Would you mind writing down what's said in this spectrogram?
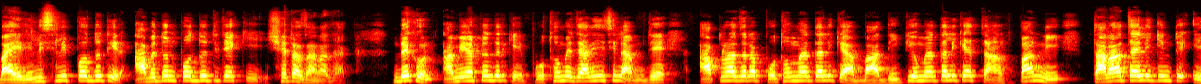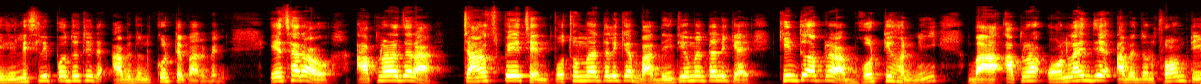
বা এই রিলিজ স্লিপ পদ্ধতির আবেদন পদ্ধতিটা কি, সেটা জানা যাক। দেখুন, আমি আপনাদেরকে প্রথমে জানিয়েছিলাম যে আপনারা যারা প্রথম মেধা তালিকা বা দ্বিতীয় মেধা তালিকায় চান্স পাননি, তারা চাইলে কিন্তু এই রিলিজ স্লিপ পদ্ধতিতে আবেদন করতে পারবেন। এছাড়াও আপনারা যারা চান্স পেয়েছেন প্রথম মেধা তালিকা বা দ্বিতীয় মেধা তালিকায়, কিন্তু আপনারা ভর্তি হননি বা আপনারা অনলাইন যে আবেদন ফর্মটি,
